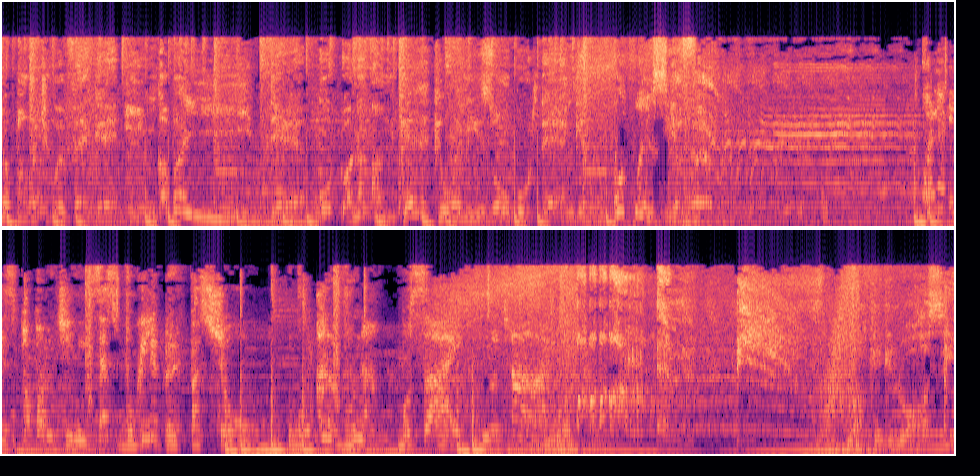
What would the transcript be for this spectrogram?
yaphakathi kweveke ingaba yide kodwana angekhe walizwa ubudenge kwakwecfm khona isiphaphamtshini sesivukile breakfast show. Ngu-arvuna busayi nothando. Bakhe ngelwazi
